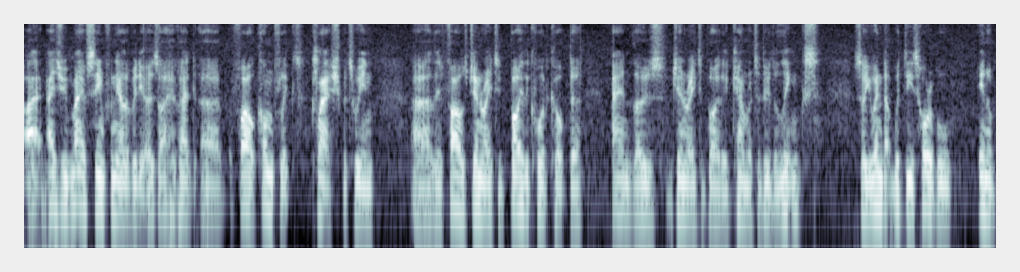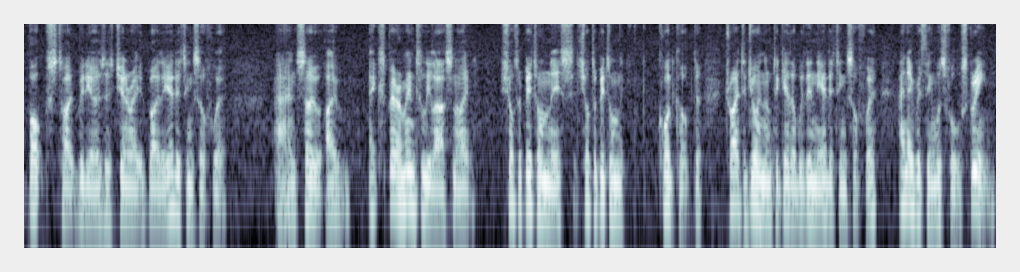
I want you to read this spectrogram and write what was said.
I, as you may have seen from the other videos, I have had uh, file conflict clash between uh, the files generated by the quadcopter and those generated by the camera to do the links. So you end up with these horrible in a box type videos as generated by the editing software and so I experimentally last night shot a bit on this, shot a bit on the quadcopter, tried to join them together within the editing software, and everything was full screen.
